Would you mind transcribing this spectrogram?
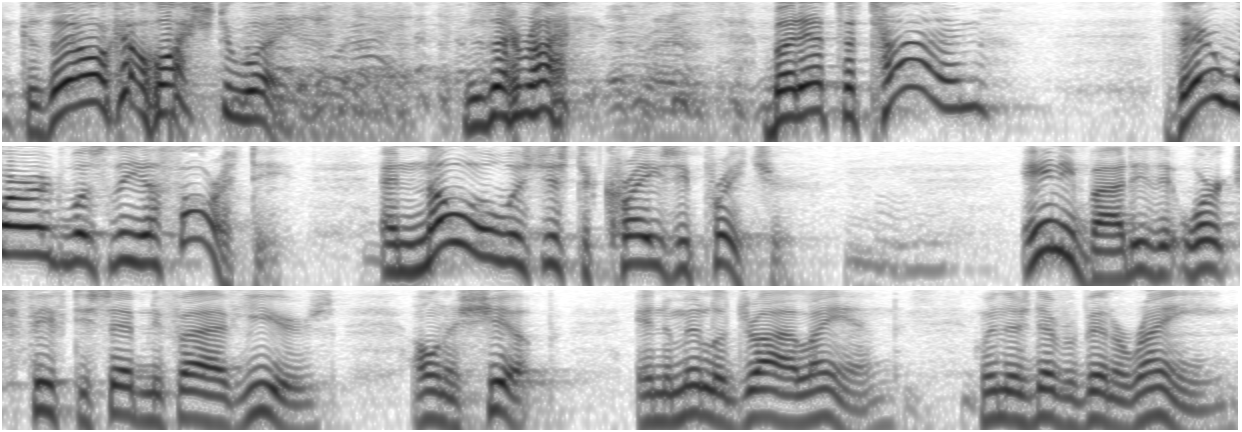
because they all got washed away. Is that right? But at the time, their word was the authority, and Noah was just a crazy preacher. Anybody that works 50, 75 years on a ship in the middle of dry land when there's never been a rain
